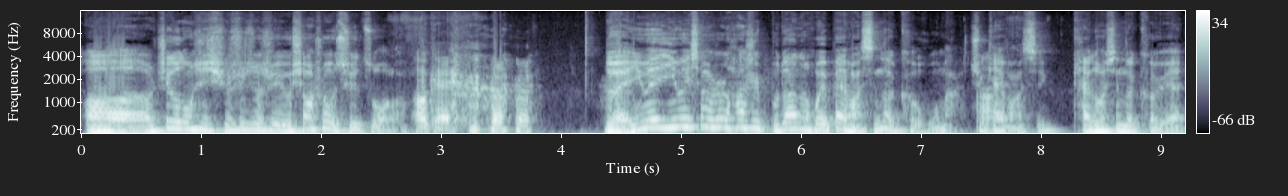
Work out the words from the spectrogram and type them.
呃，这个东西其实就是由销售去做了。OK，对，因为因为销售他是不断的会拜访新的客户嘛，去开访新开拓新的客源。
